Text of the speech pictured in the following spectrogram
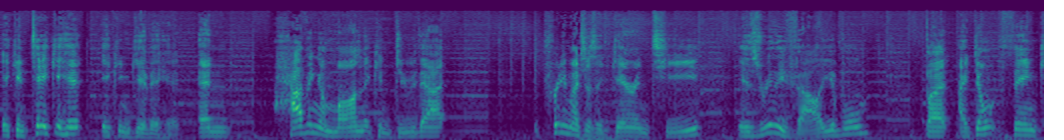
it can take a hit, it can give a hit. And having a Mon that can do that pretty much as a guarantee is really valuable. But I don't think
